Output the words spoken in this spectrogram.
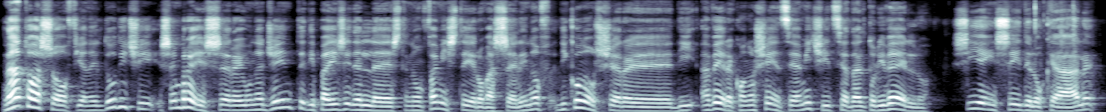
Nato a Sofia nel 12, sembra essere un agente di paesi dell'est, non fa mistero Vasselinov di conoscere, di avere conoscenze e amicizie ad alto livello, sia in sede locale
